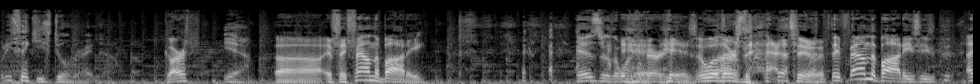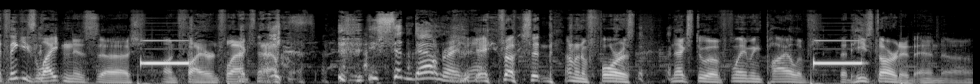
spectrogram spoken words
What do you think he's doing right now? Garth, Yeah. uh, if they found the body, His or the one buried his. Well, there's Oh. that too. If they found the bodies, he's. I think he's lighting his uh, on fire in Flagstaff. he's sitting down right now. yeah, he's probably sitting down in a forest next to a flaming pile of that he started, and uh,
